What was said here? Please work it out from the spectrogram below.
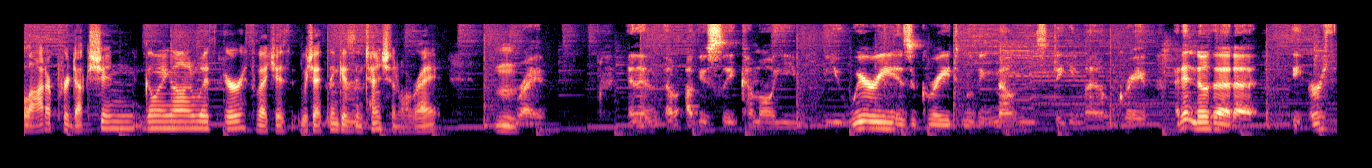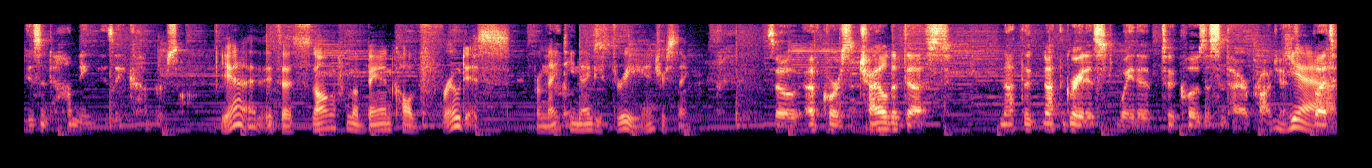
lot of production going on with Earth, which is which I think is intentional, right? Mm. Right. And then uh, obviously, "Come All Ye You Weary" is a great. "Moving Mountains," "Digging My Own Grave." I didn't know that uh, "The Earth Isn't Humming" is a cover song. Yeah, it's a song from a band called Frodus from 1993. Interesting. So, of course, "Child of Dust," not the not the greatest way to, to close this entire project. Yeah, but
